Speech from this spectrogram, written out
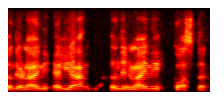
underline, LA, underline, Costa.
